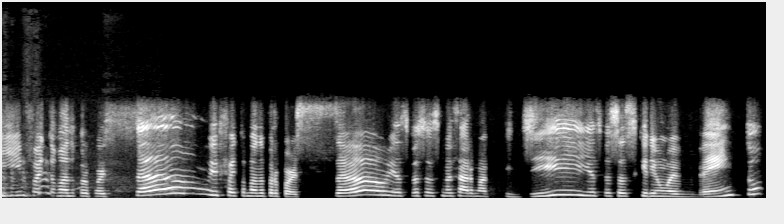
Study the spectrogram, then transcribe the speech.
E foi tomando proporção, e foi tomando proporção, e as pessoas começaram a pedir, e as pessoas queriam um evento.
